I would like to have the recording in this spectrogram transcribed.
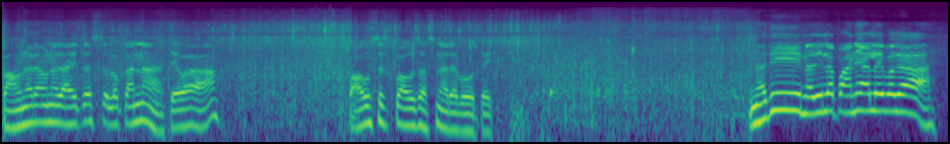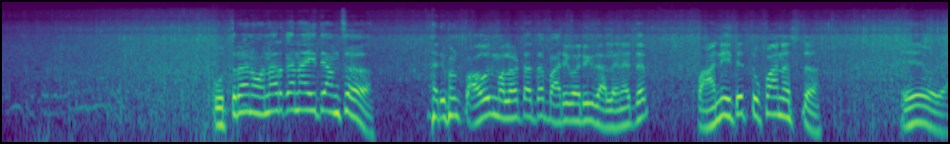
पाहुणाऱ्यावनं जायचं असतं लोकांना तेव्हा पाऊसच पाऊस असणार आहे बहुतेक. नदी नदीला पाणी आलंय बघा. उतरण होणार का नाही इथे आमचं? तरी पण पाऊस मला वाटतं आता बारीक बारीक झालं नाही तर पाणी इथे तुफान असतं. हे बघा.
